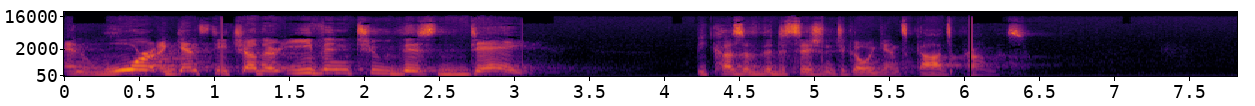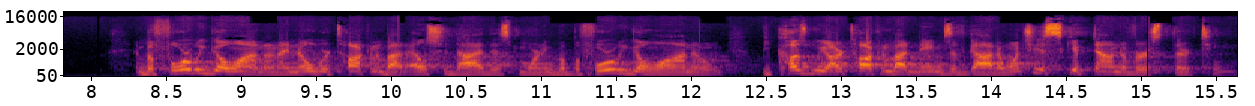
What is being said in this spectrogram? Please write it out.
and war against each other even to this day because of the decision to go against God's promise. And before we go on, and I know we're talking about El Shaddai this morning, but before we go on, because we are talking about names of God, I want you to skip down to verse 13.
